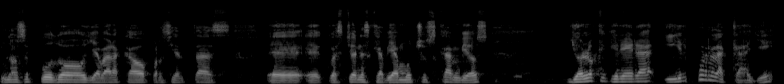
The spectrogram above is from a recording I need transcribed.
no se pudo llevar a cabo por ciertas eh, eh, cuestiones que había muchos cambios. Yo lo que quería era ir por la calle,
